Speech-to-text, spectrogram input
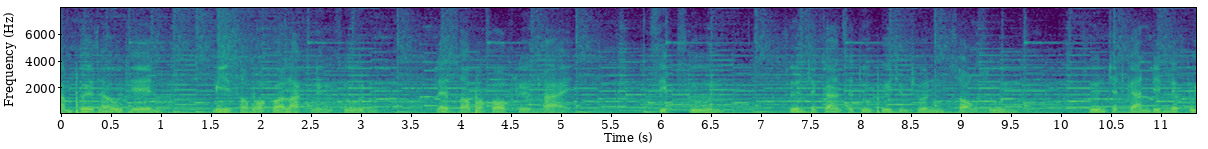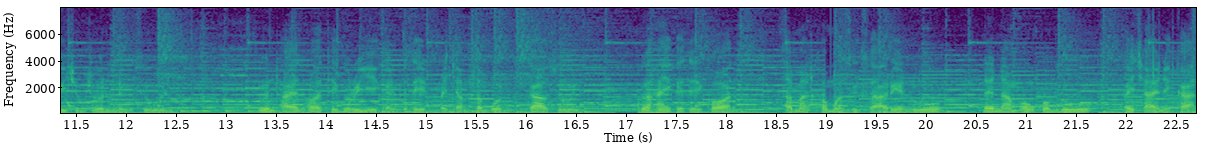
อำเภอเท่าอุเทน มีสพกหลัก 1 ศูนย์ และสพกเครือข่าย 10 ศูนย์ ศูนย์จัดการศัตรูพืชชุมชน 2 ศูนย์ ศูนย์จัดการดินและปุ๋ยชุมชน 1 ศูนย์ ศูนย์ถ่ายทอดเทคโนโลยีการเกษตรประจำตำบล 9 ศูนย์ เพื่อให้เกษตรกรสามารถเข้ามาศึกษาเรียนรู้ และนำองค์ความรู้ไปใช้ในการ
